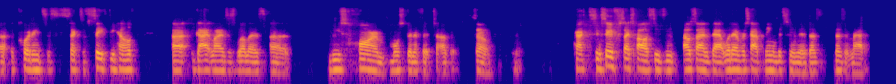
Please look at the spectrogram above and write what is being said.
uh, according to sex of safety health uh, guidelines as well as uh, least harm, most benefit to others. So practicing safe sex policies and outside of that, whatever's happening in between there doesn't, doesn't matter.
